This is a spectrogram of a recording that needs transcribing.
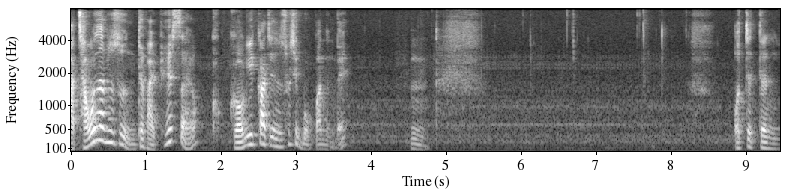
아 장원삼 선수 은퇴 발표했어요? 거, 거기까지는 소식 못 봤는데. 음. 어쨌든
